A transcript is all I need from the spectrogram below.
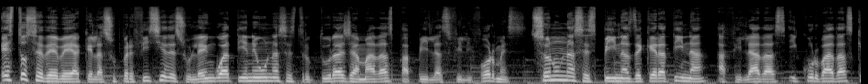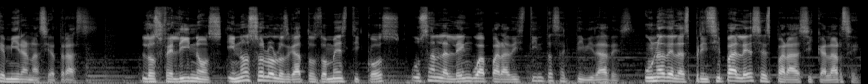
Esto se debe a que la superficie de su lengua tiene unas estructuras llamadas papilas filiformes. Son unas espinas de queratina, afiladas y curvadas que miran hacia atrás. Los felinos, y no solo los gatos domésticos, usan la lengua para distintas actividades. Una de las principales es para acicalarse.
